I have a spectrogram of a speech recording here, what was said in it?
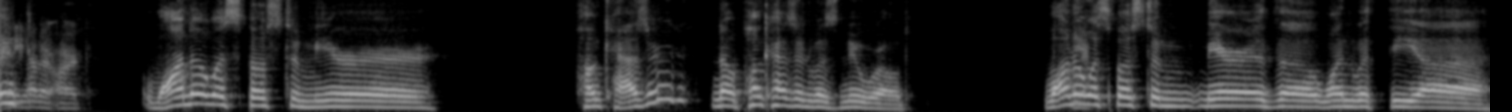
any think other arc? Wano was supposed to mirror Punk Hazard? No, Punk Hazard was New World. Wano Yeah. was supposed to mirror the one with the uh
